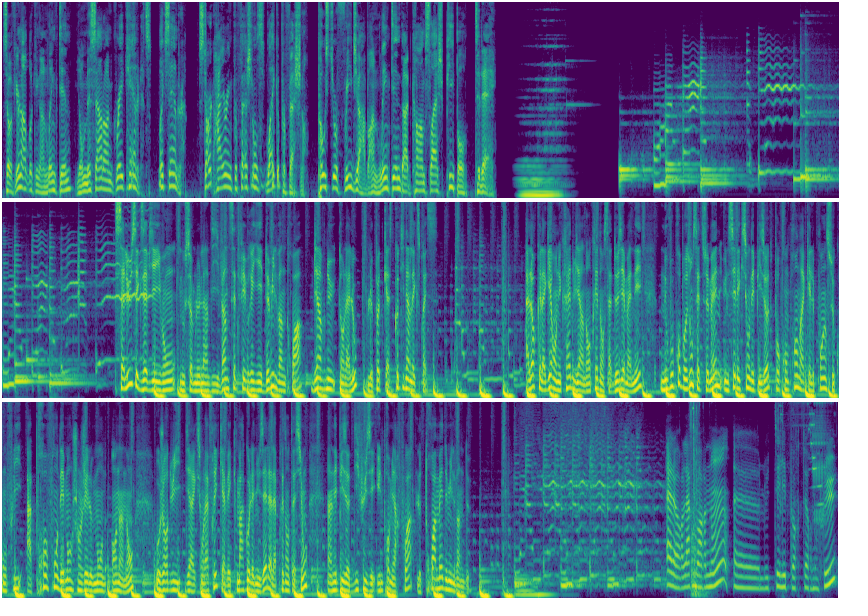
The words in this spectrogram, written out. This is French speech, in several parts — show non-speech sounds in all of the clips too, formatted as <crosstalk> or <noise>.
So if you're not looking on LinkedIn, you'll miss out on great candidates like Sandra. Start hiring professionals like a professional. Post your free job on linkedin.com/people today. Salut, c'est Xavier Yvon. Nous sommes le lundi 27 février 2023. Bienvenue dans La Loupe, le podcast quotidien de l'Express. Alors que la guerre en Ukraine vient d'entrer dans sa deuxième année, nous vous proposons cette semaine une sélection d'épisodes pour comprendre à quel point ce conflit a profondément changé le monde en un an. Aujourd'hui, direction l'Afrique avec Margot Lanuzel à la présentation, un épisode diffusé une première fois le 3 mai 2022. Alors, l'armoire, non. Euh, le téléporteur, non plus.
